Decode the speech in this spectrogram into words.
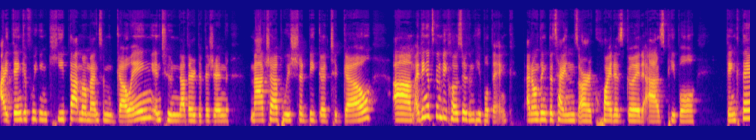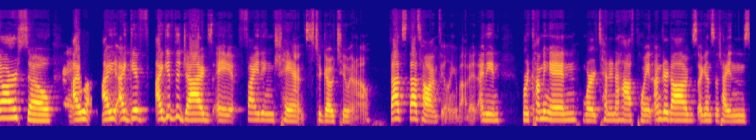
I think if we can keep that momentum going into another division matchup, we should be good to go. Um, I think it's going to be closer than people think. I don't think the Titans are quite as good as people think they are. So right. I, I I give I give the Jags a fighting chance to go 2 and 0. That's that's how I'm feeling about it. I mean, we're coming in, we're 10 and a half point underdogs against the Titans.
